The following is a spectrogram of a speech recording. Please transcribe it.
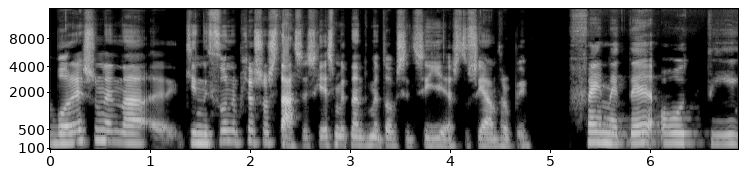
μπορέσουν να ε, κινηθούν πιο σωστά σε σχέση με την αντιμετώπιση της υγείας τους οι άνθρωποι φαίνεται ότι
